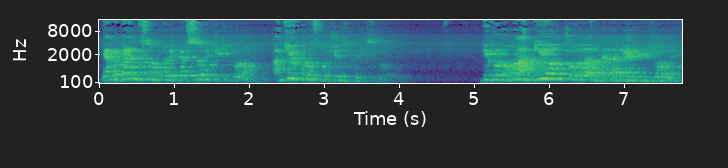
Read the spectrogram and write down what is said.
Gli arroganti sono quelle persone che dicono, anch'io conosco Gesù Cristo. Dicono, ma anch'io ho la, la mia religione,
